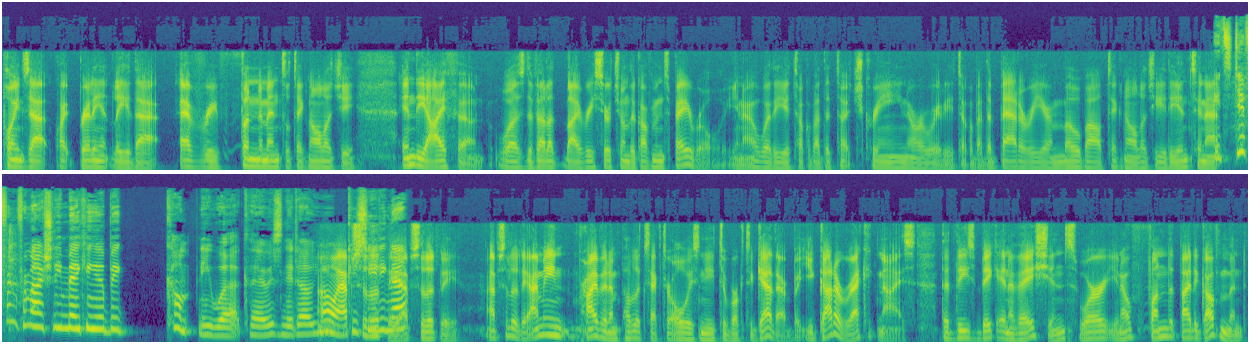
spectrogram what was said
points out quite brilliantly that every fundamental technology in the iPhone was developed by research on the government's payroll. You know, whether you talk about the touchscreen or whether you talk about the battery or mobile technology, the internet. It's different from actually making a big company work, though, isn't it? oh, absolutely, absolutely. Absolutely. I mean, private and public sector always need to work together, but you got to recognize that these big innovations were, you know, funded by the government.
